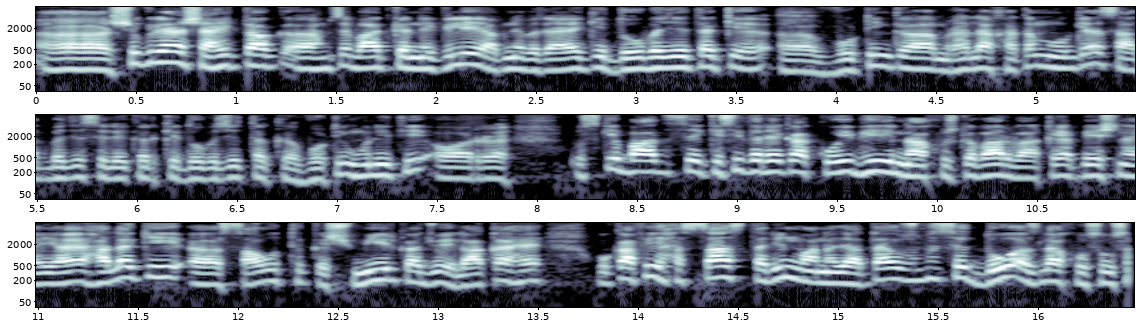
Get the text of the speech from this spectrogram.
शुक्रिया शाहिद टॉक हमसे बात करने के लिए। आपने बताया कि दो बजे तक वोटिंग का मरहला ख़त्म हो गया। सात बजे से लेकर के दो बजे तक वोटिंग होनी थी और उसके बाद से किसी तरह का कोई भी नाखुशगवार वाक़ पेश नहीं आया। हालाँकि साउथ कश्मीर का जो इलाका है, वो काफ़ी हसास तरीन माना जाता है। उसमें से दो अजला खसूस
